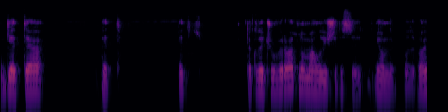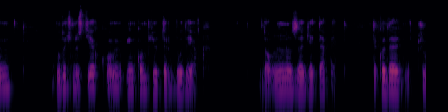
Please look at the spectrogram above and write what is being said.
GTA 5. Peticu. Tako da ću verovatno malo više da se njome pozabavim u budućnosti ako im kompjuter bude jak. Dovoljno za GTA 5. Tako da ću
